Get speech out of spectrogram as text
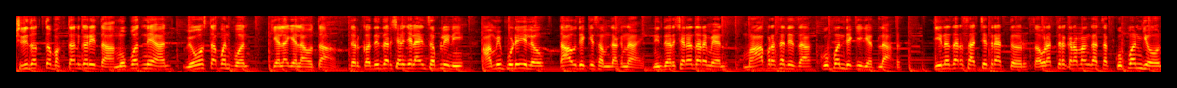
श्री दत्त भक्तांकरिता मोफत ज्ञान व्यवस्थापन पण केला गेला होता. तर कधी दर्शनाची लाईन संपली नी आम्ही पुढे येलो ताव देखील समजाक नाही नि दर्शनादरम्यान महाप्रसादेचा कुपन देखील घेतला. तीन हजार सातशे त्र्याहत्तर चौऱ्याहत्तर क्रमांकाचा कुपन घेऊन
